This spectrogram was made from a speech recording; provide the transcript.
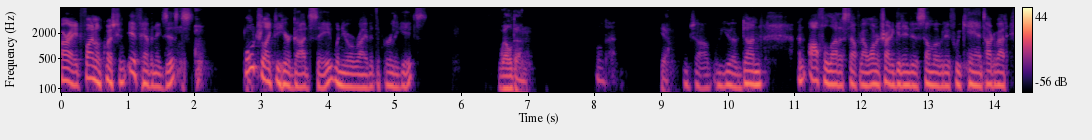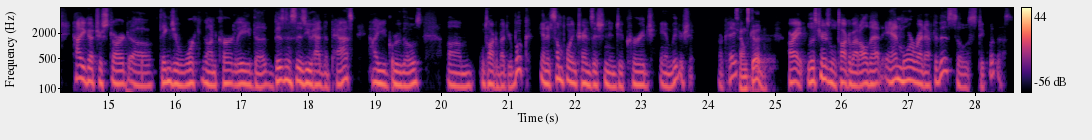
All right. Final question. If heaven exists, what would you like to hear God say when you arrive at the pearly gates? Well done. Well done. Yeah. Good job. You have done an awful lot of stuff, and I want to try to get into some of it if we can. Talk about how you got your start, uh, things you're working on currently, the businesses you had in the past, how you grew those. Um, we'll talk about your book, and at some point transition into courage and leadership. Okay. Sounds good. All right, listeners, we'll talk about all that and more right after this. So stick with us.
